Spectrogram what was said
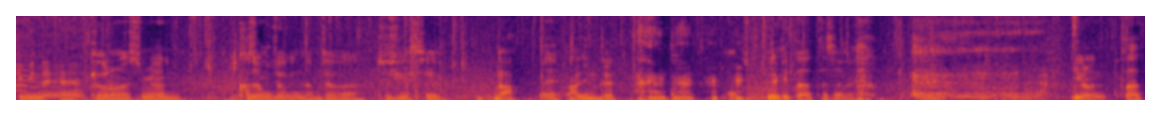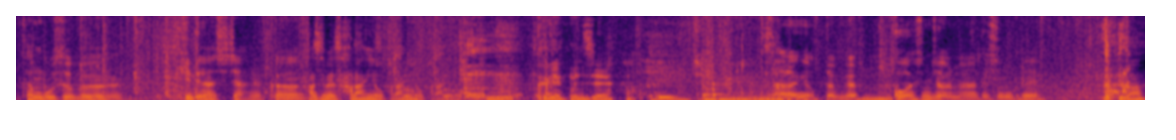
비비네. 결혼하시면 가정적인 남자가 되시겠어요? 나? 네. 아닌데? 어, 이렇게 따뜻하잖아요. 이런 따뜻한 모습을 기대하시지 않을까. 가슴에 사랑이 없어. 그게 문제야. 사랑이 없다고요? 축구하신 지 얼마나 되신 거예요? 나?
